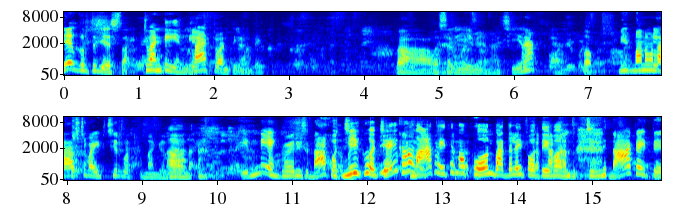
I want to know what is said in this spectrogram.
నేను గుర్తు చేస్తా. ట్వంటీ అండి. ఫ్లాట్ ట్వంటీ అంటే ఏమైనా చీర? మీరు మనం లాస్ట్ వైట్ చీర పట్టుకున్నాం కదా. అవును. ఎన్ని ఎంక్వైరీస్? నాకు వచ్చి మీకు వచ్చే మాకైతే మా ఫోన్ బద్దలైపోద్దేమో అనిపించింది. నాకైతే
